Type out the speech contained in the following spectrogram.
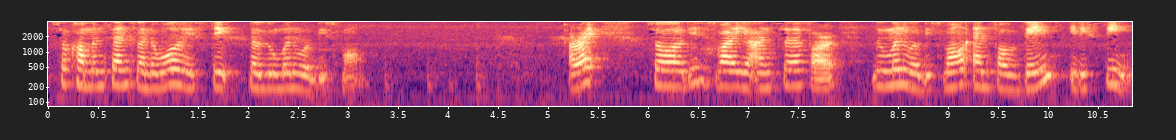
So common sense, when the wall is thick, the lumen will be small. Alright, so this is why your answer for lumen will be small and for veins, it is thin.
